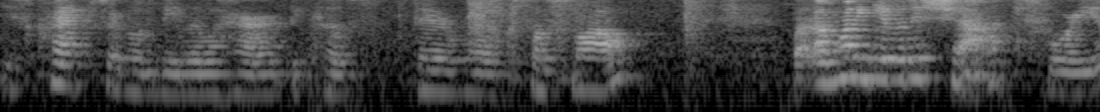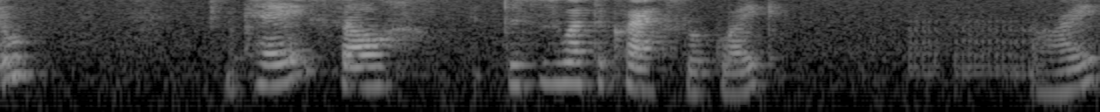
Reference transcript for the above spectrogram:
These cracks are going to be a little hard because they're uh, so small. But I'm going to give it a shot for you. Okay, so this is what the cracks look like. Alright,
